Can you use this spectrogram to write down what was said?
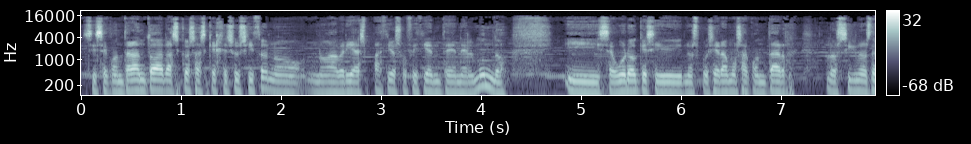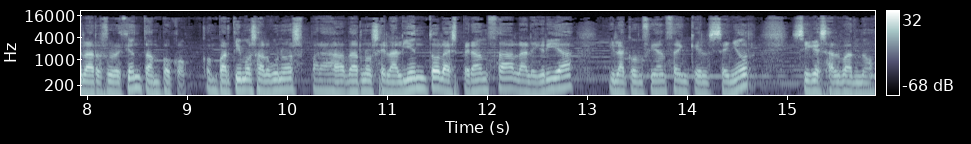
si se contaran todas las cosas que Jesús hizo no, no habría espacio suficiente en el mundo. Y seguro que si nos pusiéramos a contar los signos de la resurrección tampoco. Compartimos algunos para darnos el aliento, la esperanza, la alegría y la confianza en que el Señor sigue salvando.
